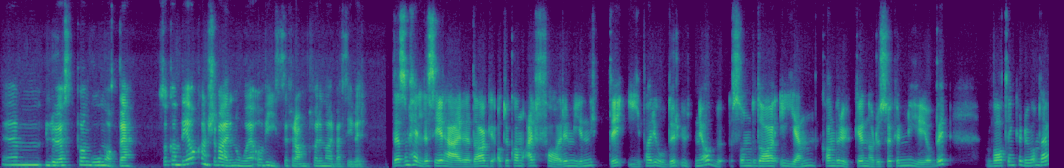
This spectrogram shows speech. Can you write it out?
um, løst på en god måte? Så kan det jo kanskje være noe å vise fram for en arbeidsgiver. Det som Helle sier her, Dag, at du kan erfare mye nytte i perioder uten jobb, som du da igjen kan bruke når du søker nye jobber. Hva tenker du om det?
